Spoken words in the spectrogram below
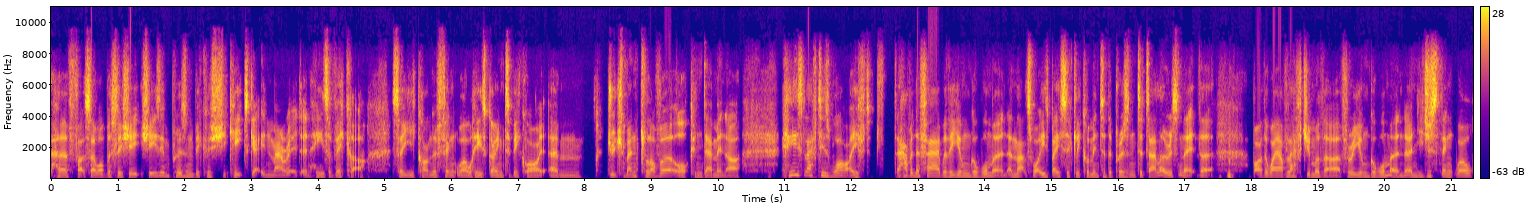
her. Fa- so obviously she she's in prison because she keeps getting married, and he's a vicar. So you kind of think, well, he's going to be quite um, judgmental of her or condemning her. He's left his wife have an affair with a younger woman, and that's what he's basically come into the prison to tell her, isn't it? That by the way, I've left your mother for a younger woman, and you just think, well,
